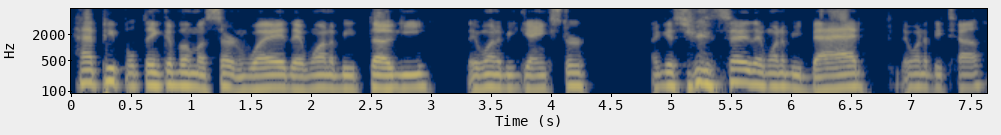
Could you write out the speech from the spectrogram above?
have people think of them a certain way. They want to be thuggy. They want to be gangster. I guess you could say they want to be bad. They want to be tough.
